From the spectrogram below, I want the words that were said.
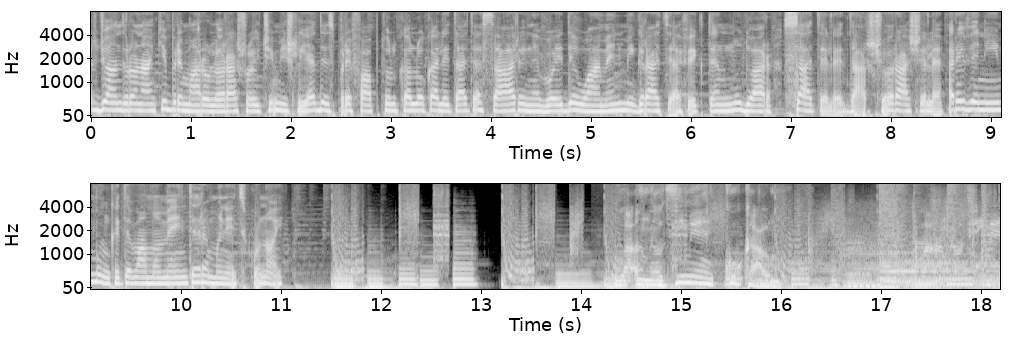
Sergiu Andronache, primarul orașului Cimișlia, despre faptul că localitatea sa are nevoie de oameni, migrația afectând nu doar satele, dar și orașele. Revenim în câteva momente, rămâneți cu noi. La înălțime cu calm. La înălțime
